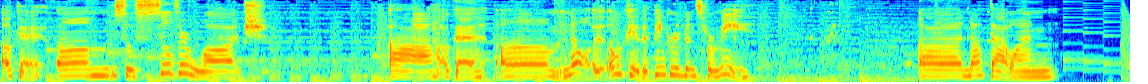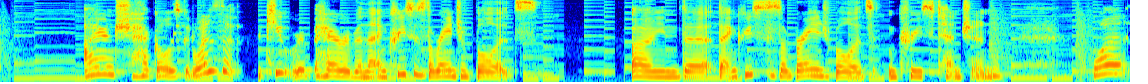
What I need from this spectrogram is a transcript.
Okay, um, so silver watch, Ah, okay. Um, no, okay, the pink ribbon's for me. Uh, not that one. Iron shackle is good. What is the cute rib hair ribbon that increases the range of bullets? I mean, the that increases the range bullets, increase tension. What?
